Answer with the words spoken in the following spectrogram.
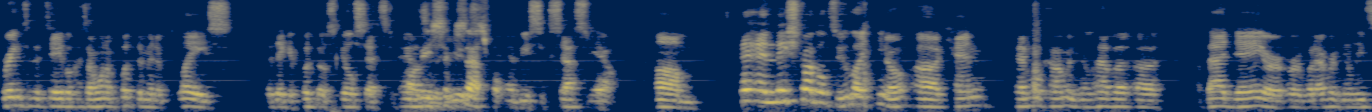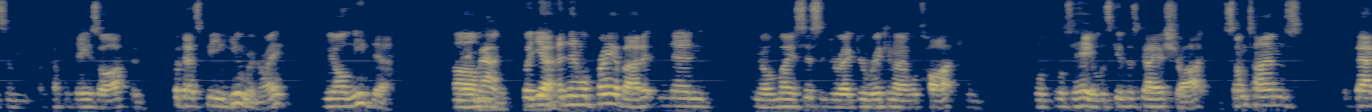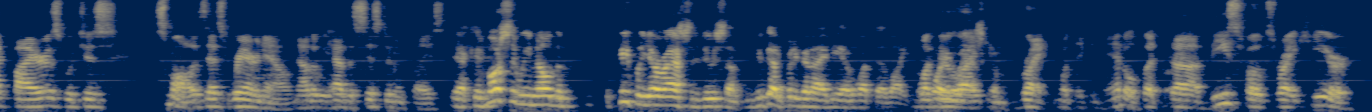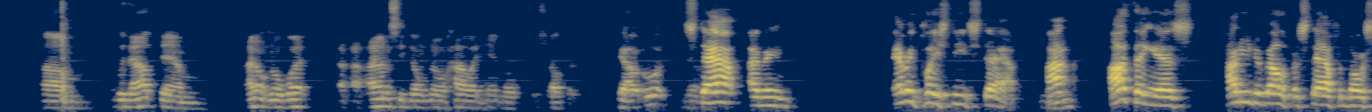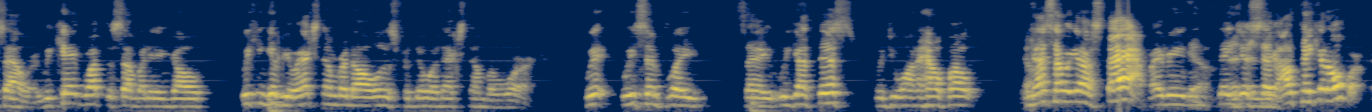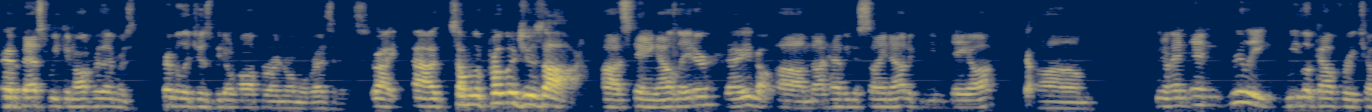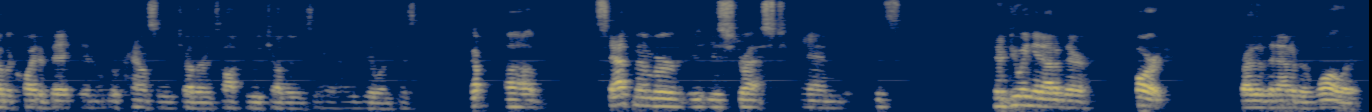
bring to the table, because I want to put them in a place that they can put those skill sets to And be successful. and be successful. Yeah. Um, and, and they struggle too. Like you know, uh, Ken Ken will come and he'll have a, a, a bad day or, or whatever, and he'll need some a couple days off. And but that's being human, right? We all need that. Um, Amen. But yeah, and then we'll pray about it, and then you know, my assistant director Rick and I will talk, and we'll, we'll say, hey, let's give this guy a shot. Sometimes it backfires, which is small. It's, that's rare now. Now that we have the system in place. Yeah, because mostly we know the, the people you're asked to do something. You've got a pretty good idea of what they're like. what they're like, them. right? What they can handle. But uh, these folks right here, um, without them, I don't know what. I, I honestly don't know how I'd handle the shelter. Yeah, staff. I mean, every place needs staff. Mhm. Our thing is, how do you develop a staff with no salary? We can't go up to somebody and go, "We can give you X number of dollars for doing X number of work." We we simply say, "We got this. Would you want to help out?" And that's how we got our staff. I mean, Yeah. they And- just and say, the- "I'll take it over." the And- best we can offer them is privileges we don't offer our normal residents. right. Uh, some of the privileges are Uh, staying out later, there. You go. um, not having to sign out if you need a day off. Yep. Um, you know, and, and really, we look out for each other quite a bit, and we'll counsel each other and talk to each other and say, "Hey, how you doing?" Because, Yep. uh, staff member is, is stressed, and it's they're doing it out of their heart rather than out of their wallet.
